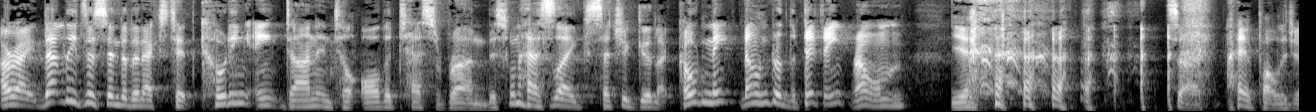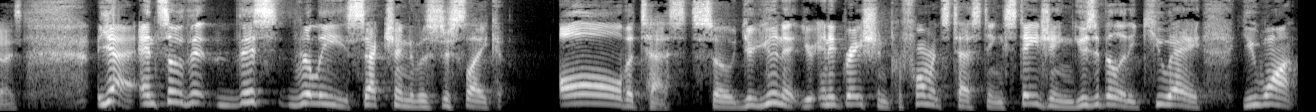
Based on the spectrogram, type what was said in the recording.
I don't know. All right, that leads us into the next tip. Coding ain't done until all the tests run. This one has like such a good like coding ain't done until the tests ain't run. yeah. Sorry, I apologize. Yeah, and so the, this really section was just like all the tests. So your unit, your integration, performance testing, staging, usability, QA, you want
